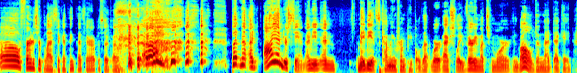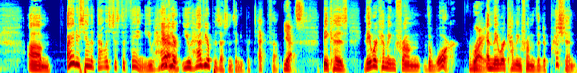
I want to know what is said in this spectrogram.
oh, furniture plastic. I think that's our episode title. but no, I, I understand. I mean, and maybe it's coming from people that were actually very much more involved in that decade. Um, I understand that that was just a thing. You have Yeah. your you have your possessions and you protect them Yes. because they were coming from the war Right. and they were coming from the depression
